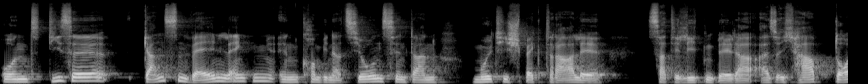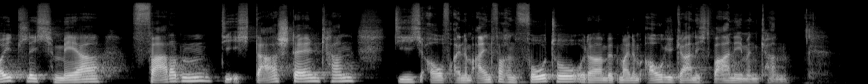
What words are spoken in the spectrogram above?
Und diese ganzen Wellenlängen in Kombination sind dann multispektrale Satellitenbilder. Also ich habe deutlich mehr Farben, die ich darstellen kann, die ich auf einem einfachen Foto oder mit meinem Auge gar nicht wahrnehmen kann.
